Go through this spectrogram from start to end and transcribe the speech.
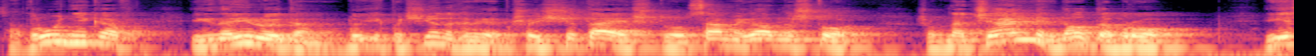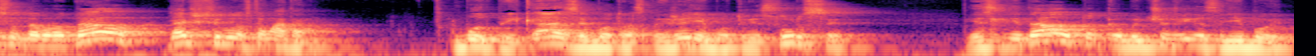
сотрудников, игнорируя там других подчиненных, потому что считает, что самое главное что? Чтобы начальник дал добро. И если он добро дал, дальше все будет автоматом. Будут приказы, будут распоряжения, будут ресурсы. Если не дал, то как бы ничего двигаться не будет.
